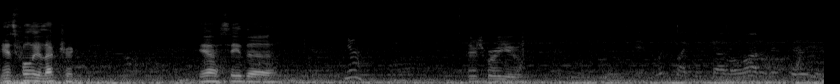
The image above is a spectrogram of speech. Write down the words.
It's fully electric. Yeah, see the, Yeah. there's where you, It looks like it's got a lot of interior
